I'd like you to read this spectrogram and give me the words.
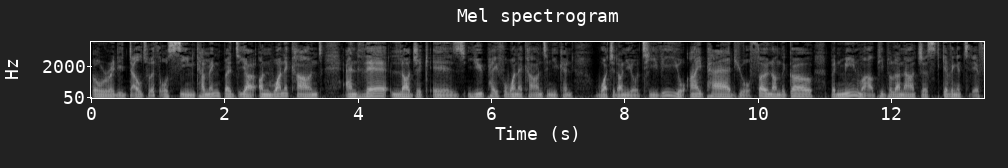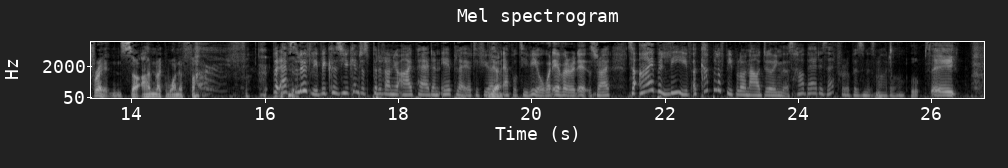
already dealt with or seen coming. But yeah, on one account, and their logic is you pay for one account and you can watch it on your TV, your iPad, your phone on the go. But meanwhile, people are now just giving it to their friends. So I'm like one of five. But absolutely, because you can just put it on your iPad and AirPlay it if you have Yeah. an Apple TV or whatever it is, right? So I believe a couple of people are now doing this. How bad is that for a business hmm. model? Oopsie.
